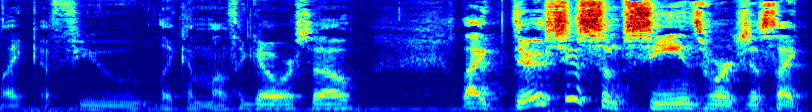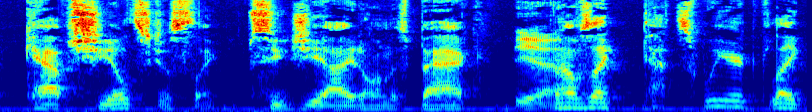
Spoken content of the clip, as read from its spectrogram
like a few, like a month ago or so. Like, there's just some scenes where it's just like Cap's shield's just like CGI'd on his back. Yeah. and I was like, that's weird. Like,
